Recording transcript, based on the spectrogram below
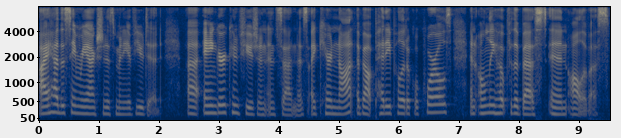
I had the same reaction as many of you did. Uh, anger, confusion, and sadness. I care not about petty political quarrels and only hope for the best in all of us.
